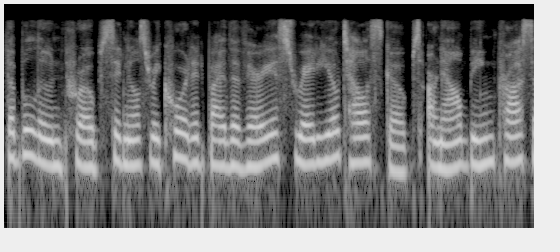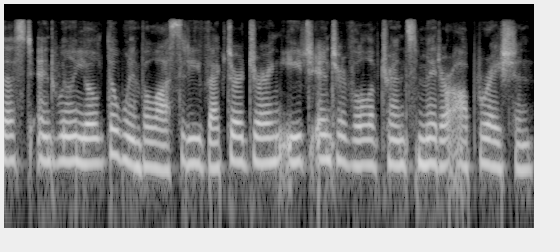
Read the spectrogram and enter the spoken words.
The balloon probe signals recorded by the various radio telescopes are now being processed and will yield the wind velocity vector during each interval of transmitter operation.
